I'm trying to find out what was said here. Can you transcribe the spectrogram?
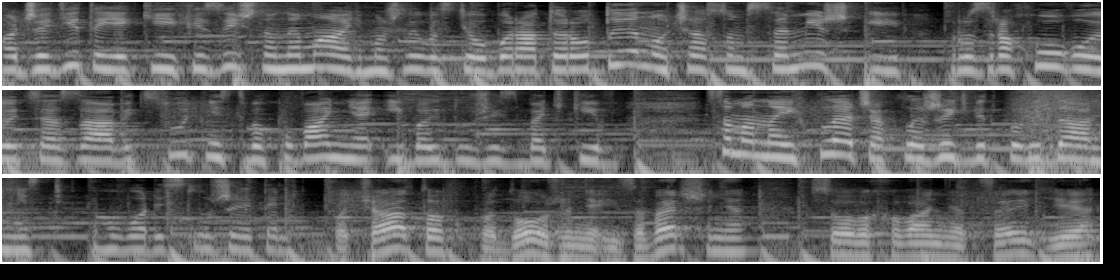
Адже діти, які фізично не мають можливості обирати родину, часом самі ж і розраховуються за відсутність виховання і байдужість батьків. Саме на їх плечах лежить відповідальність, говорить служитель. Початок, продовження і завершення всього виховання це є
